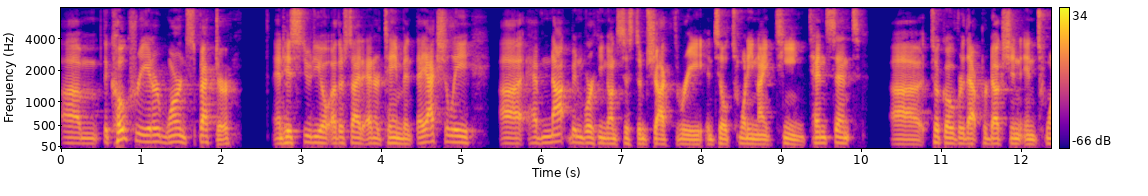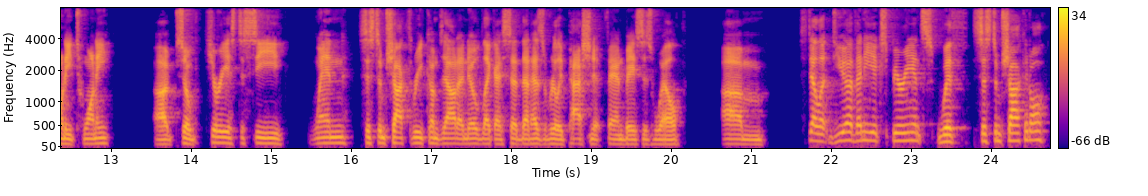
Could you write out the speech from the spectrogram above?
um, the co-creator Warren Spector and his studio Other Side Entertainment, they actually uh, have not been working on System Shock 3 until 2019. Tencent uh, took over that production in 2020. Uh, so curious to see when System Shock 3 comes out. I know, like I said, that has a really passionate fan base as well. Um, Stella, do you have any experience with System Shock at all?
